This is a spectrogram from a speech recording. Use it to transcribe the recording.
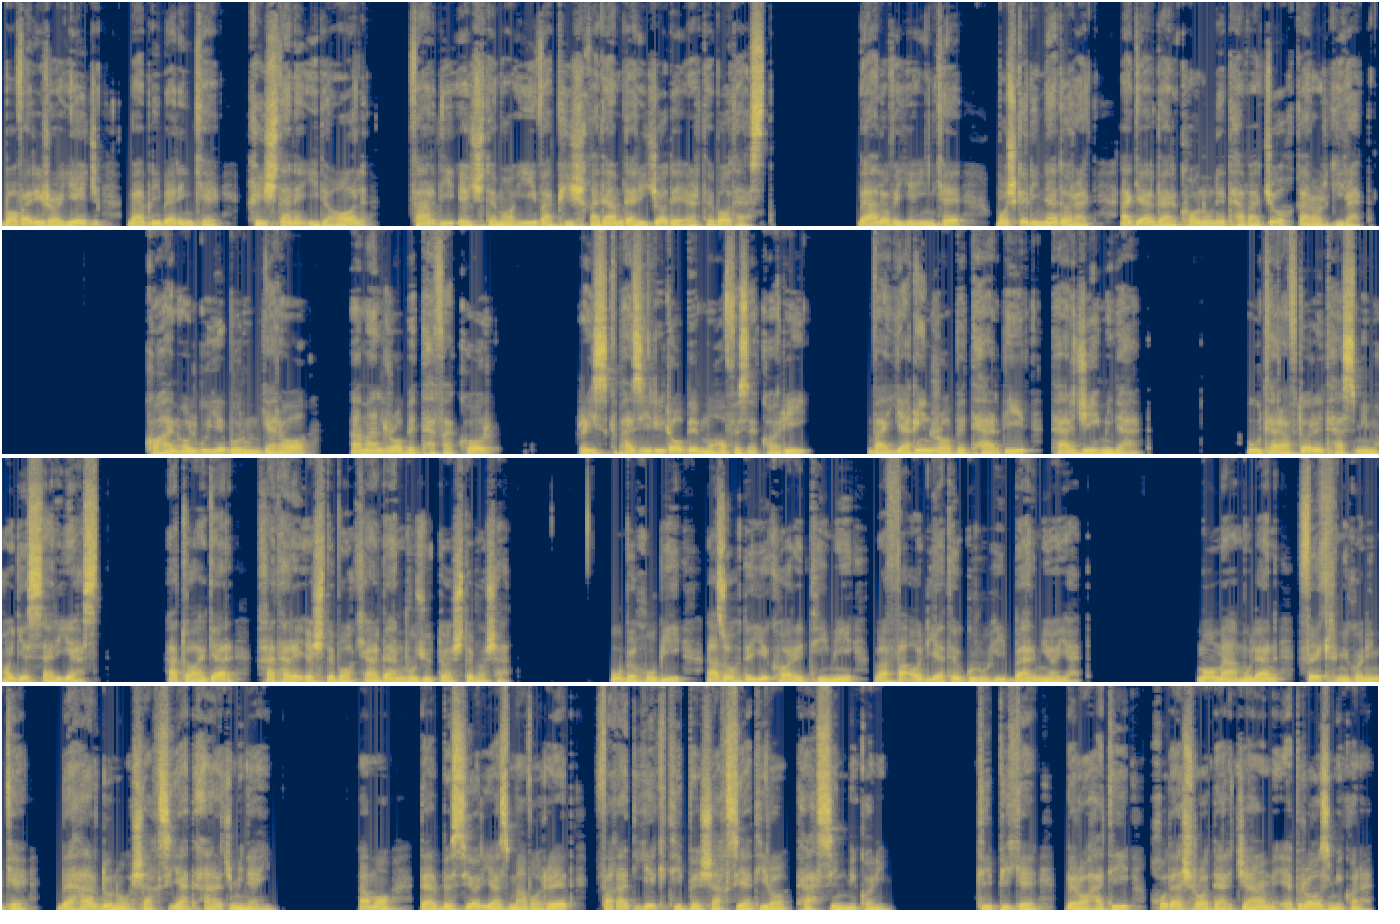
باوری رایج مبنی بر اینکه خیشتن ایدئال فردی اجتماعی و پیشقدم در ایجاد ارتباط است. به علاوه اینکه مشکلی ندارد اگر در کانون توجه قرار گیرد. کهن الگوی برونگرا عمل را به تفکر، ریسک پذیری را به محافظه کاری و یقین را به تردید ترجیح می دهد. او طرفدار تصمیم های سریع است. حتی اگر خطر اشتباه کردن وجود داشته باشد. او به خوبی از عهده کار تیمی و فعالیت گروهی برمیآید. ما معمولا فکر می کنیم که به هر دو نوع شخصیت ارج می نهیم. اما در بسیاری از موارد فقط یک تیپ شخصیتی را تحسین می کنیم. تیپی که به راحتی خودش را در جمع ابراز می کند.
